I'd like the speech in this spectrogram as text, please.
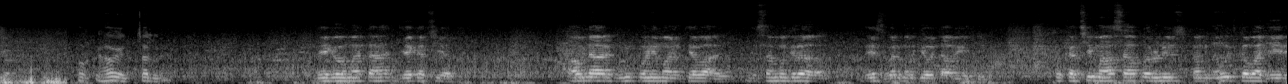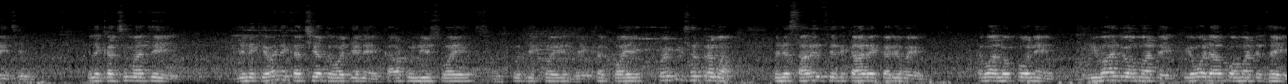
ઓકે હવે ચાલો. જય ગૌ માતા જય કચ્છિયત આવનાર ગુરુ પૂર્ણિમાનો તહેવાર જે સમગ્ર દેશભરમાં ઉજવતા હોઈએ છીએ તો કચ્છી મહાસાપર ન્યૂઝ કંઈક નવું જ કરવા જઈ રહી છે. એટલે કચ્છમાંથી જેને કહેવાય ને કચ્છિયત હોય જેને કાર્ટુનિસ્ટ હોય સાંસ્કૃતિક હોય લેખક હોય કોઈ પણ ક્ષેત્રમાં જેને સારી રીતે કાર્ય કર્યું હોય એવા લોકોને નિવાજવા માટે એવોર્ડ આપવા માટે થઈ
